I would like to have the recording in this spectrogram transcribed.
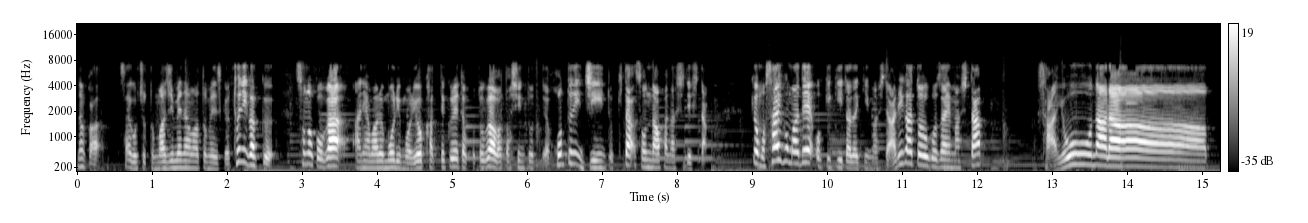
なんか最後ちょっと真面目なまとめですけどとにかくその子がアニャマルモリモリを買ってくれたことが私にとっては本当にジーンときたそんなお話でした。今日も最後までお聴きいただきましてありがとうございました。さようなら。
